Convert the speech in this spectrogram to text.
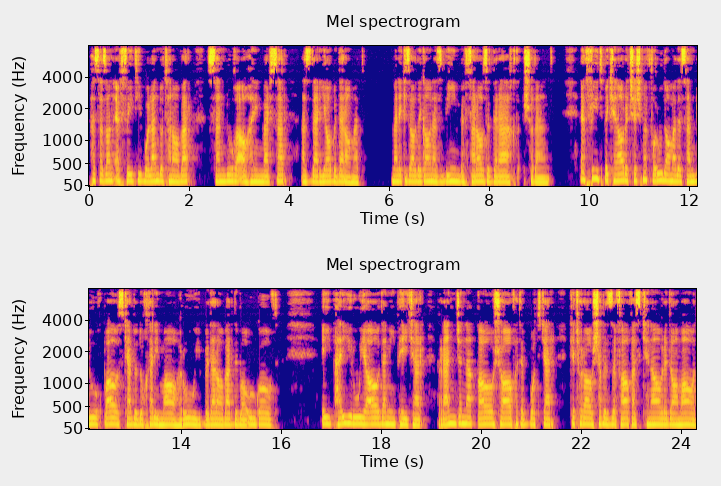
پس از آن افریتی بلند و تناور صندوق آهنین بر سر از دریا به در آمد. ملکزادگان از بیم به فراز درخت شدند. افریت به کنار چشمه فرود آمده صندوق باز کرد و دختری ماه روی به در آورده با او گفت ای پری روی آدمی پیکر رنج نقاش آفت بتگر که تو را شب زفاف از کنار داماد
